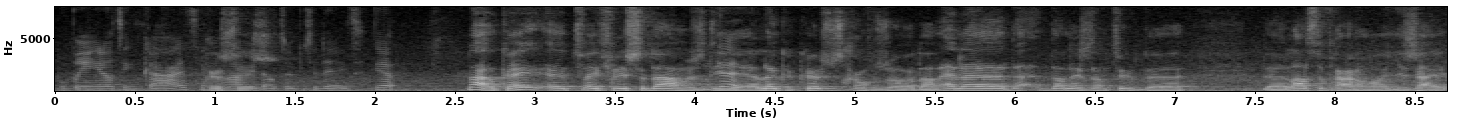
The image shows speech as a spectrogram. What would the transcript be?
hoe breng je dat in kaart en hoe hou je dat up-to-date? Ja. Nou oké, eh, twee frisse dames die Ja. eh, leuke cursus gaan verzorgen dan. En eh, da- dan is dan natuurlijk de, de laatste vraag nog, want je zei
